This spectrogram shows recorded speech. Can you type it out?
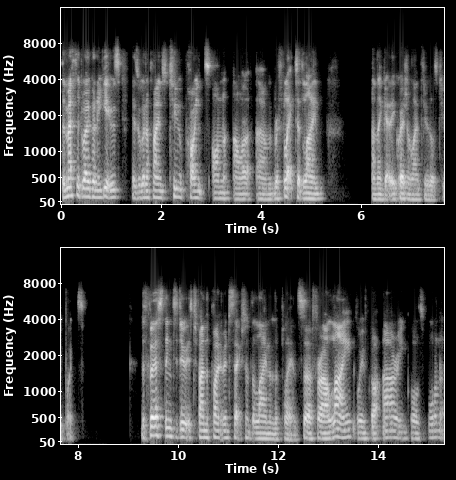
The method we're going to use is we're going to find two points on our um, reflected line and then get the equation of line through those two points. The first thing to do is to find the point of intersection of the line and the plane. So for our line, we've got r equals 1,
